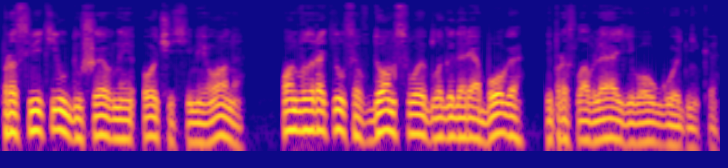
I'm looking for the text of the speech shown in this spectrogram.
просветил душевные очи Симеона. Он возвратился в дом свой благодаря Бога и прославляя его угодника.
